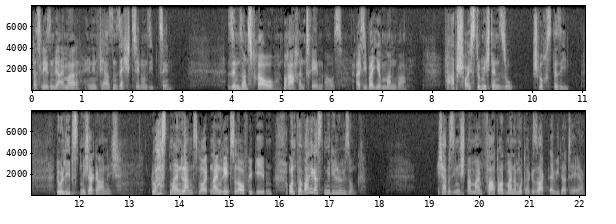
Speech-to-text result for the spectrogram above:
das lesen wir einmal in den Versen 16 und 17. Simsons Frau brach in Tränen aus, als sie bei ihrem Mann war. Verabscheust du mich denn so? schluchzte sie. Du liebst mich ja gar nicht. Du hast meinen Landsleuten ein Rätsel aufgegeben und verweigerst mir die Lösung. Ich habe sie nicht mal meinem Vater und meiner Mutter gesagt, erwiderte er.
